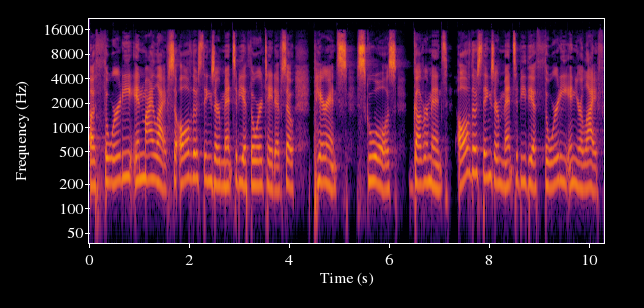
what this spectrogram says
authority in my life. So all of those things are meant to be authoritative. So parents, schools, governments, all of those things are meant to be the authority in your life.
